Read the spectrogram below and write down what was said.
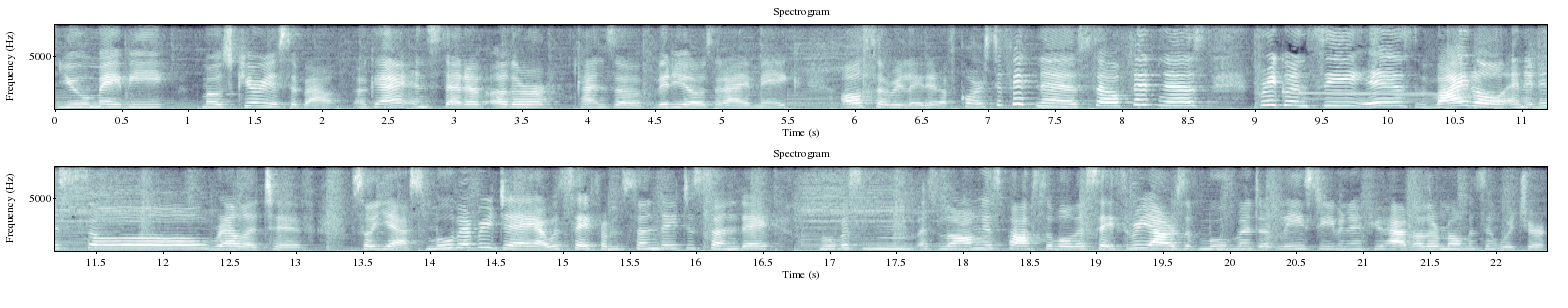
you may be most curious about, okay? Instead of other kinds of videos that I make, also related, of course, to fitness. So, fitness frequency is vital and it is so relative. So, yes, move every day. I would say from Sunday to Sunday, move as, mm, as long as possible. Let's say three hours of movement at least, even if you have other moments in which you're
